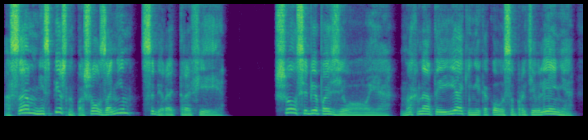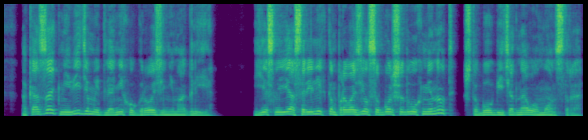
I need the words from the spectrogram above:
а сам неспешно пошел за ним собирать трофеи. Шел себе позевывая. Мохнатые яки никакого сопротивления оказать невидимой для них угрозе не могли. Если я с реликтом провозился больше двух минут, чтобы убить одного монстра,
